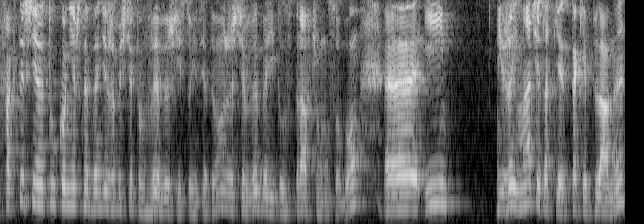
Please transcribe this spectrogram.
faktycznie tu konieczne będzie, żebyście to wy wyszli z tą inicjatywą, żebyście wy byli tą sprawczą osobą i jeżeli macie takie, takie plany,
